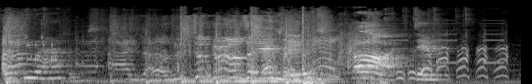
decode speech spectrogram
Let's see what happens. Ah, oh, damn it.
